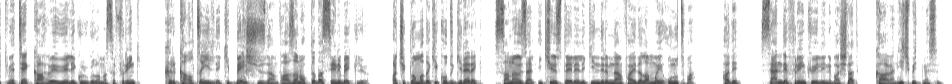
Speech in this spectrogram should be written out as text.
İlk ve tek kahve üyelik uygulaması Frink, 46 ildeki 500'den fazla noktada seni bekliyor. Açıklamadaki kodu girerek sana özel 200 TL'lik indirimden faydalanmayı unutma. Hadi sen de Frink üyeliğini başlat, kahven hiç bitmesin.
